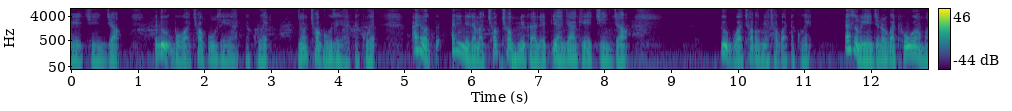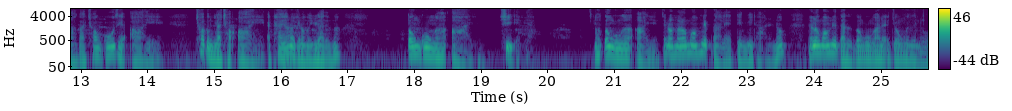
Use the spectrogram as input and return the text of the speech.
ခဲ့ခြင်းကြောင့်အဲ့သူ့ဘွား690ကတခွက်နော်690ကတခွက်အဲ့တော့အဲ့ဒီနေ့ထဲမှာ662ကလည်းပြန်ကြခဲ့ခြင်းကြောင့်သူ့ဘွား636ကတခွက်အဲ့ဆိုရင်ကျွန်တော်တို့ကထိုးကမှာက690အာရယ်636အာရယ်အထိုင်ရတော့ကျွန်တော်မရွရသေးဘူးနော်395အာရယ်ရှိတယ်ဗျာ နော်395အာရေကျွန်တော်နှလုံးပေါင်းနှစ်တန်လဲတင်ပေးထားတယ်နော်နှလုံးပေါင်းနှစ်တန်ဆို395လဲအကျုံးဝင်သလို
